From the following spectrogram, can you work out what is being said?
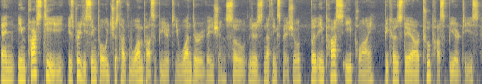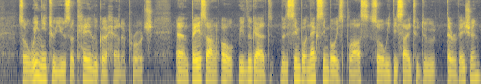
And in parse t, it's pretty simple. We just have one possibility, one derivation, so there's nothing special. But in parse E-prime, because there are two possibilities, so we need to use a k look ahead approach. And based on, oh, we look at the symbol, next symbol is plus, so we decide to do derivation.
